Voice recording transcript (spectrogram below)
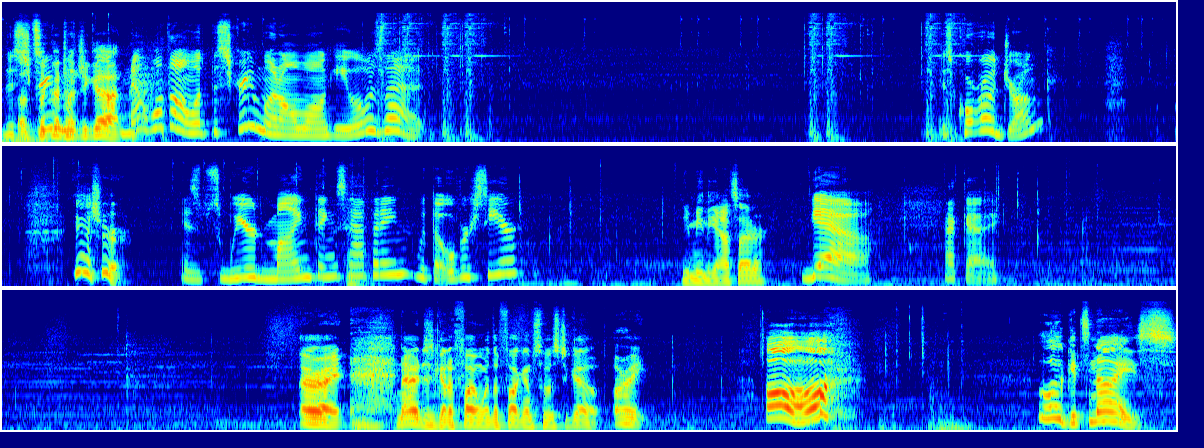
Let's look screen at what you got. No, hold on. What the screen went all wonky. What was that? Is Corvo drunk? Yeah, sure. Is weird mind things happening with the overseer? You mean the outsider? Yeah, that guy. All right. Now I just gotta find where the fuck I'm supposed to go. All right. Aw. Look, it's nice.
